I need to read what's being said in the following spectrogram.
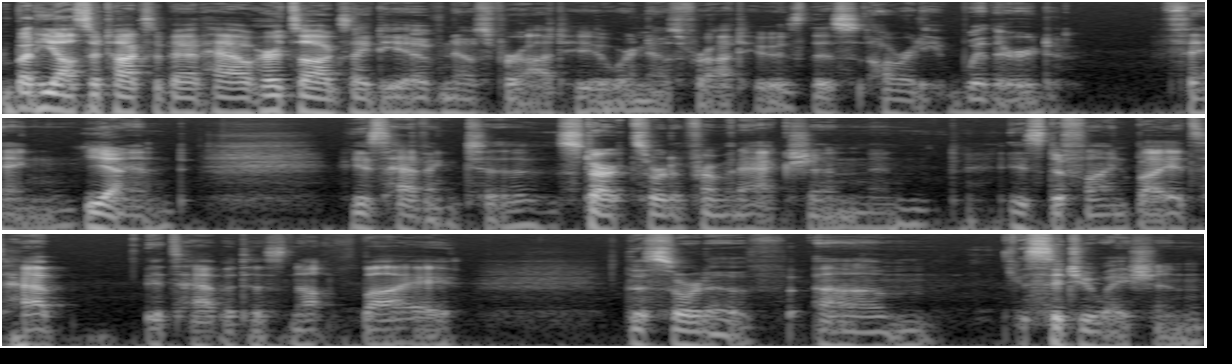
but he also talks about how Herzog's idea of Nosferatu, where Nosferatu is this already withered thing, Yeah. and is having to start sort of from an action, and is defined by its hab- its habitus, not by the sort of um, situation.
